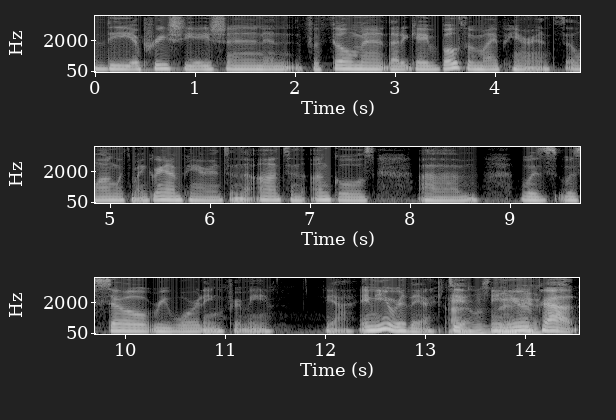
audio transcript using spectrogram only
the appreciation and fulfillment that it gave both of my parents, along with my grandparents and the aunts and the uncles, um, was was so rewarding for me. Yeah, and you were there too, I was and there, you were yeah. proud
